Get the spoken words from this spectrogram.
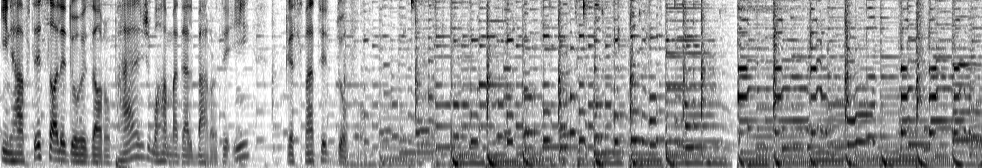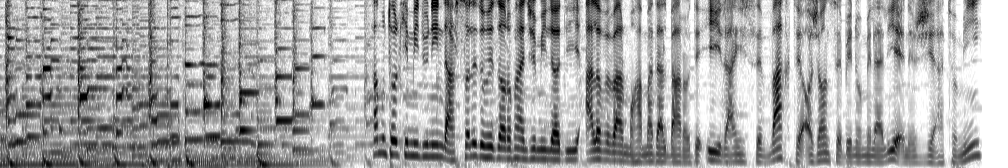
این هفته سال 2005 محمد البرادعی قسمت دوم. همونطور که می‌دونین در سال 2005 میلادی علاوه بر محمد البرادعی رئیس وقت آژانس بین‌المللی انرژی اتمی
